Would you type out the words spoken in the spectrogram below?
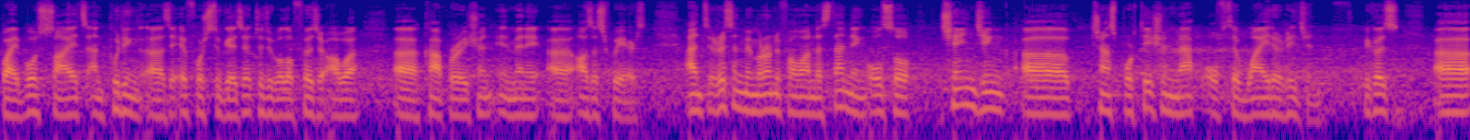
by both sides and putting uh, the efforts together to develop further our uh, cooperation in many other spheres. And recent memorandum of understanding also changing uh, transportation map of the wider region. Because uh,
